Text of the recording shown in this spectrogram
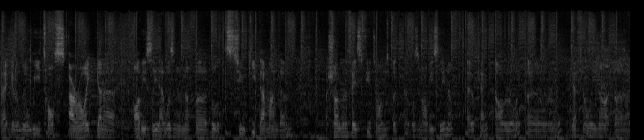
That, give it a little wee toss. Alright, gonna... Obviously, that wasn't enough uh, bullets to keep that man down. I shot him in the face a few times, but that wasn't obviously enough. Okay, alright, alright. Definitely not... Uh,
